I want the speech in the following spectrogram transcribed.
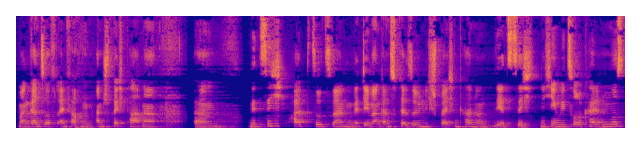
man ganz oft einfach einen Ansprechpartner ähm, mit sich hat, sozusagen, mit dem man ganz persönlich sprechen kann und jetzt sich nicht irgendwie zurückhalten muss.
